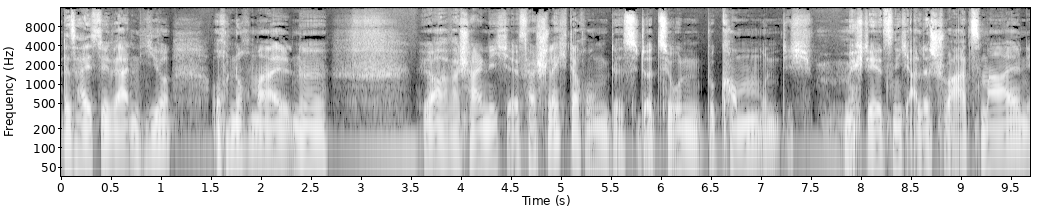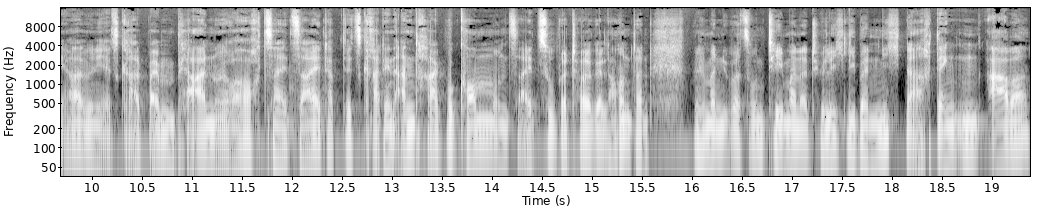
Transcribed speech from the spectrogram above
Das heißt, wir werden hier auch nochmal eine ja, wahrscheinlich äh, Verschlechterung der Situation bekommen. Und ich möchte jetzt nicht alles schwarz malen. Ja, wenn ihr jetzt gerade beim Planen eurer Hochzeit seid, habt jetzt gerade den Antrag bekommen und seid super toll gelaunt, dann will man über so ein Thema natürlich lieber nicht nachdenken. Aber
